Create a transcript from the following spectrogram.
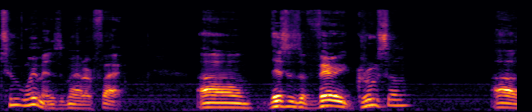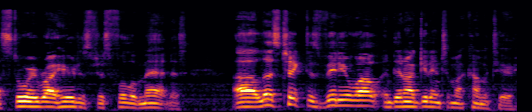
two women as a matter of fact. Um, this is a very gruesome uh, story right here that's just full of madness. Uh, let's check this video out and then I'll get into my commentary.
